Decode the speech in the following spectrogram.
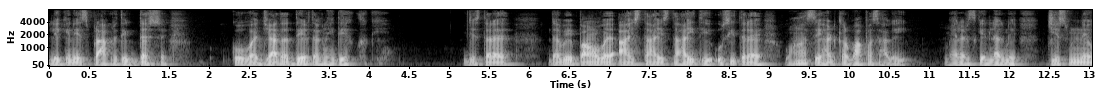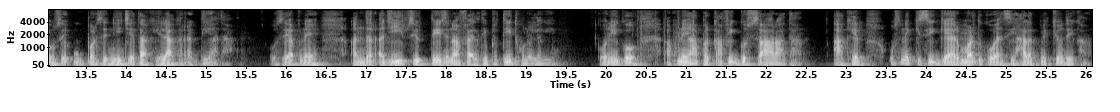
लेकिन इस प्राकृतिक दृश्य को वह ज़्यादा देर तक नहीं देख सकी। जिस तरह दबे पाँव वह आहिस्ता आहिस्ता आई थी, उसी तरह वहाँ से हटकर वापस आ गई। मेलर्स के नग्न जिस्म ने उसे ऊपर से नीचे तक हिला कर रख दिया था। उसे अपने अंदर अजीब सी उत्तेजना फैलती प्रतीत होने लगी। कोनी को अपने आप पर काफ़ी गुस्सा आ रहा था। आखिर उसने किसी गैर मर्द को ऐसी हालत में क्यों देखा?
